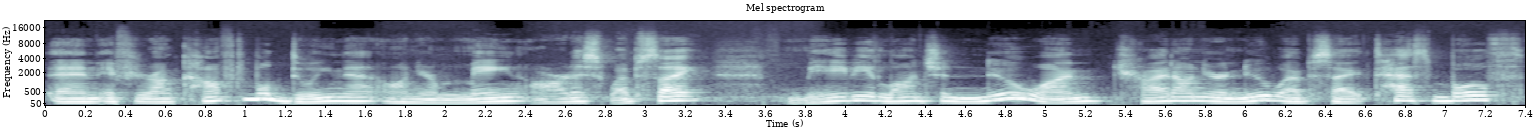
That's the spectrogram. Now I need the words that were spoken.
And if you're uncomfortable doing that on your main artist website, maybe launch a new one, try it on your new website, test both,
